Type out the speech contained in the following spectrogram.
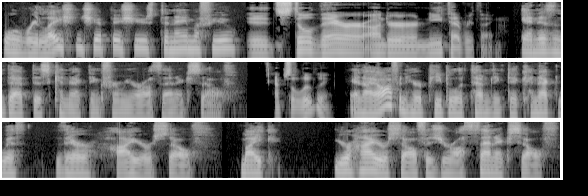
or relationship issues, to name a few? It's still there underneath everything. And isn't that disconnecting from your authentic self? Absolutely. And I often hear people attempting to connect with their higher self. Mike, your higher self is your authentic self.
